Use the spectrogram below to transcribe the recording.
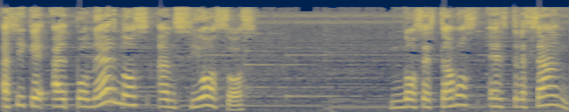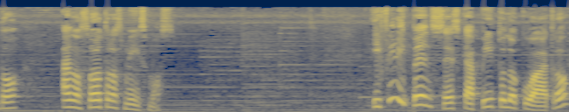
Así que al ponernos ansiosos, nos estamos estresando a nosotros mismos. Y Filipenses capítulo 4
